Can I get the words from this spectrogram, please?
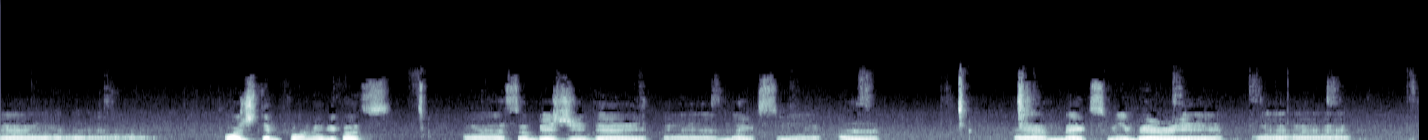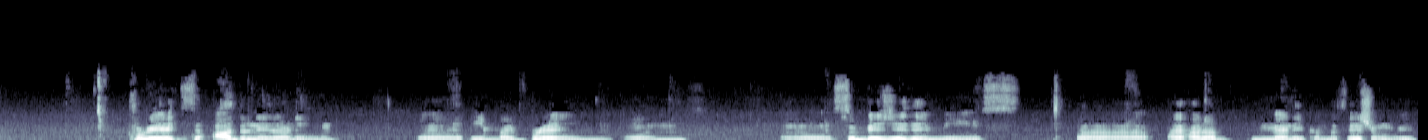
uh, positive for me because uh, so busy day uh, makes me uh, uh, makes me very uh, creates adrenaline uh, in my brain. And uh, so busy day means uh, I had a many conversation with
